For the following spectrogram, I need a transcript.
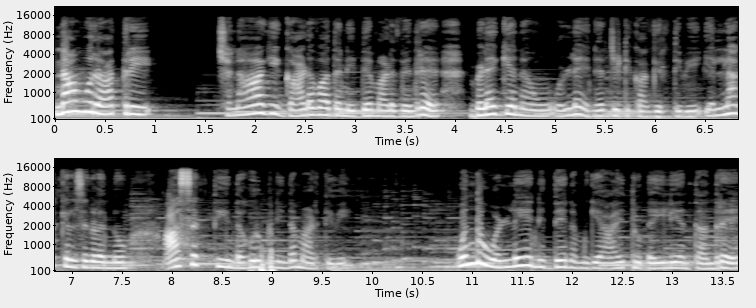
ನಾವು ರಾತ್ರಿ ಚೆನ್ನಾಗಿ ಗಾಢವಾದ ನಿದ್ದೆ ಮಾಡಿದ್ವಿ ಅಂದರೆ ಬೆಳಗ್ಗೆ ನಾವು ಒಳ್ಳೆ ಎನರ್ಜೆಟಿಕ್ ಆಗಿರ್ತೀವಿ. ಎಲ್ಲ ಕೆಲಸಗಳನ್ನು ಆಸಕ್ತಿಯಿಂದ, ಹುರುಪಿನಿಂದ ಮಾಡ್ತೀವಿ. ಒಂದು ಒಳ್ಳೆಯ ನಿದ್ದೆ ನಮಗೆ ಆಯಿತು ಡೈಲಿ ಅಂತ ಅಂದರೆ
